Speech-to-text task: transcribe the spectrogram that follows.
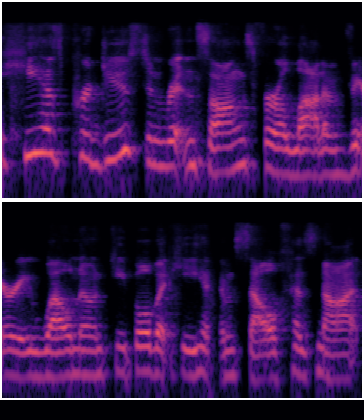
he has produced and written songs for a lot of very well-known people but he himself has not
